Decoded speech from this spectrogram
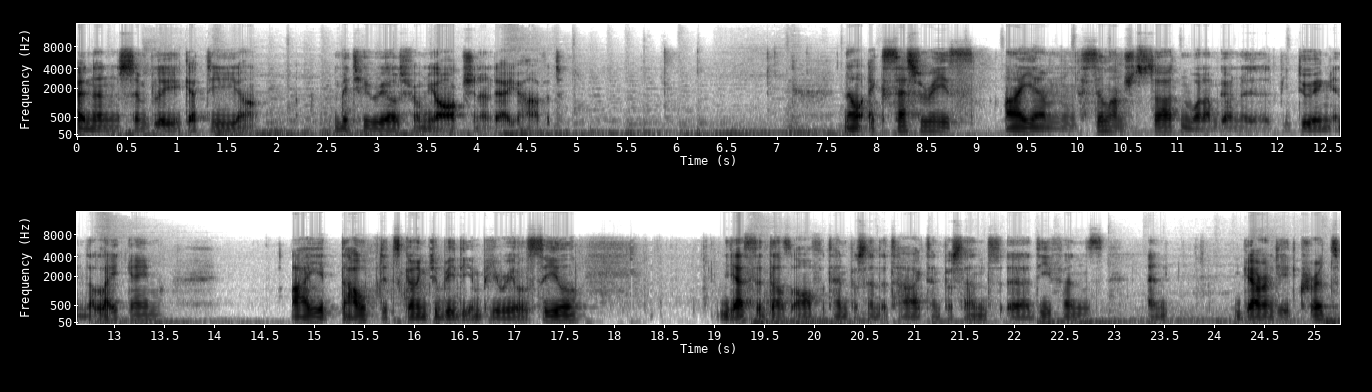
and then simply get the uh, materials from the auction and there you have it. Now accessories, I am still uncertain what I'm going to be doing in the late game. I doubt it's going to be the Imperial Seal, yes, it does offer 10% attack, 10% uh, defense, and guaranteed crit,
